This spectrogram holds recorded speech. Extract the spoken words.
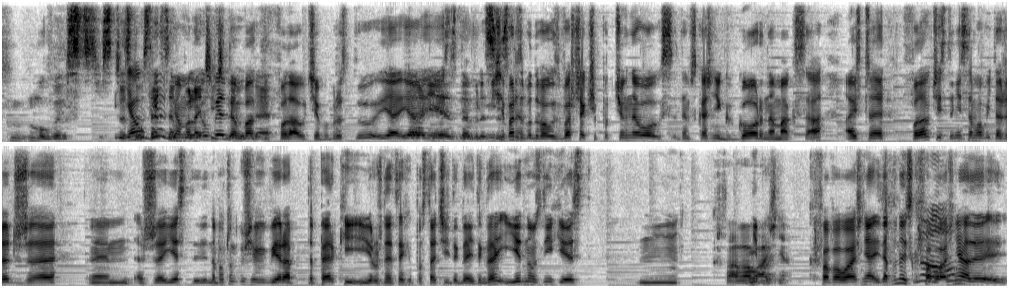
mógłbym z, z czystym Ja sercem uwielbiam, ja polecić uwielbiam walki w Falloutie, po prostu ja, ja To nie jest dobry Mi się system. bardzo podobało, zwłaszcza jak się podciągnęło ten wskaźnik gore na maksa, a jeszcze w Falloutie jest ta niesamowita rzecz, że że jest, na początku się wybiera te perki i różne cechy postaci i tak dalej, i tak dalej i jedną z nich jest mm, Krwawa Nie- łaźnia. Krwawa łaźnia, i na pewno jest krwawa No. łaźnia, ale y,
